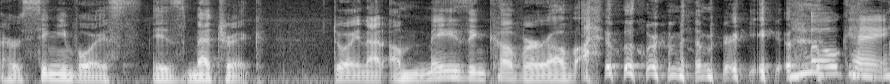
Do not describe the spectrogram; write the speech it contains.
her singing voice is metric, doing that amazing cover of "I Will Remember You." okay.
